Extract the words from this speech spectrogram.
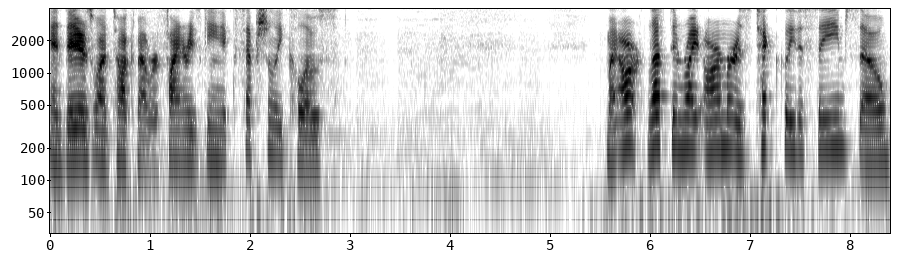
And there's what I'm talking about. Refineries getting exceptionally close. My left and right armor is technically the same, so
